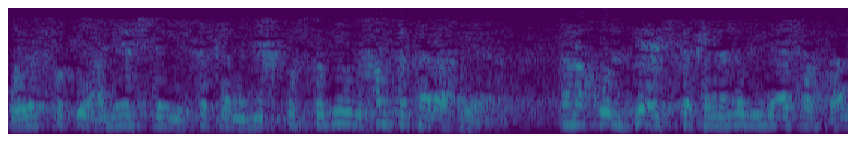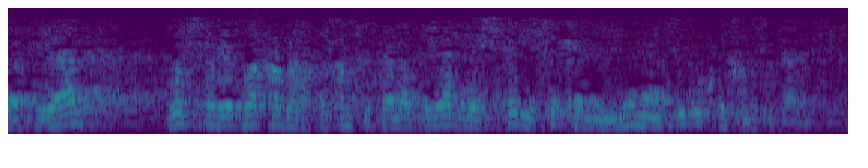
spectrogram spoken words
ويستطيع أن يشتري سكنا يختص به بخمسة ألاف ريال. فنقول بيع السكن الذي بعشرة ألاف ريال واشتري الرقبة بخمسة ألاف ريال واشتري سكنا يناسبك بخمسة ألاف ريال.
